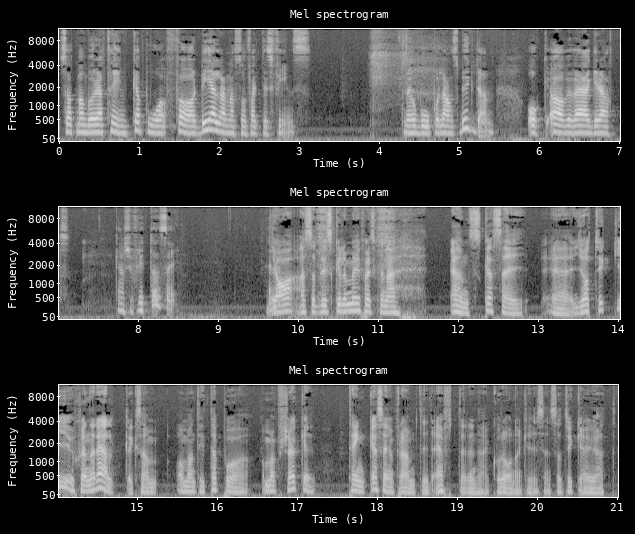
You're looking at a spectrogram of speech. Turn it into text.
Så att man börjar tänka på fördelarna som faktiskt finns med att bo på landsbygden. Och överväger att kanske flytta sig. Eller? Ja, alltså det skulle man ju faktiskt kunna önska sig. Eh, jag tycker ju generellt, liksom, om man tittar på, om man försöker tänka sig en framtid efter den här coronakrisen, så tycker jag ju att,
